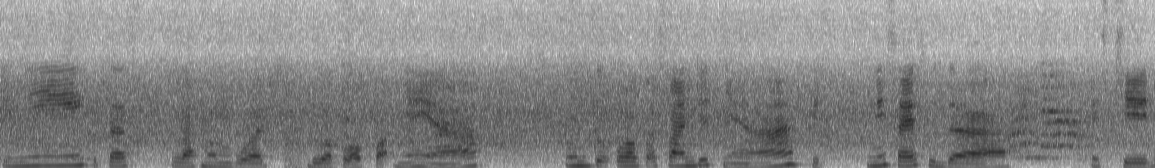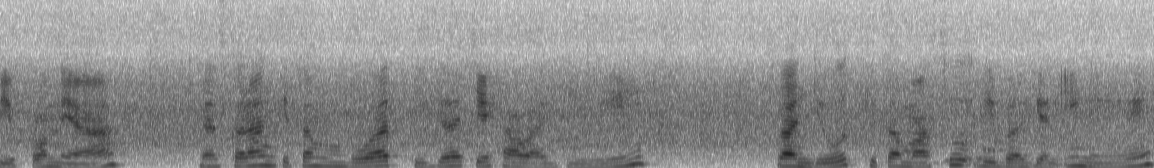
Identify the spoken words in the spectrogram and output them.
Ini kita telah membuat dua kelopaknya ya. Untuk kelopak selanjutnya ini saya sudah SC di front ya dan sekarang kita membuat 3 CH lagi. Lanjut kita masuk di bagian ini.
